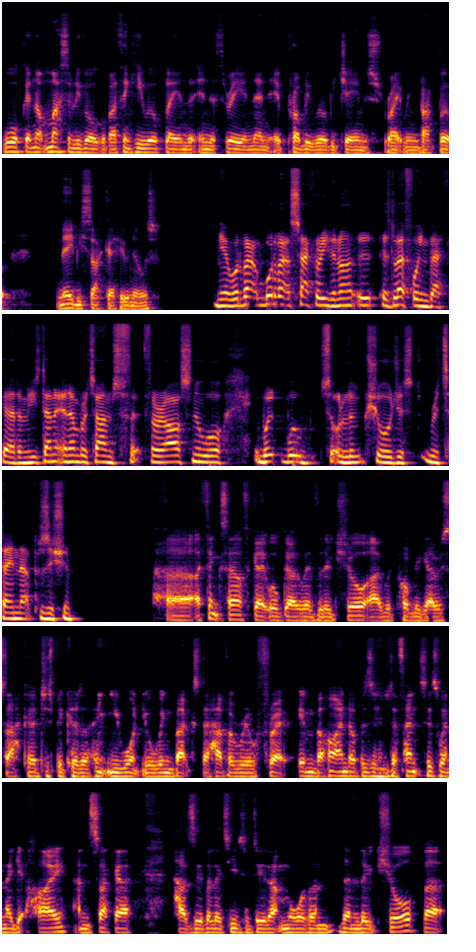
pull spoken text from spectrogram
Walker not massively vocal, but I think he will play in the in the three, and then it probably will be James right wing back, but maybe Saka. Who knows? Yeah, what about what about Saka even as left wing back, Adam? He's done it a number of times for, for Arsenal, or will, will sort of Luke Shaw just retain that position? Uh, I think Southgate will go with Luke Shaw. I would probably go with Saka just because I think you want your wing backs to have a real threat in behind opposition defences when they get high, and Saka has the ability to do that more than than Luke Shaw. But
